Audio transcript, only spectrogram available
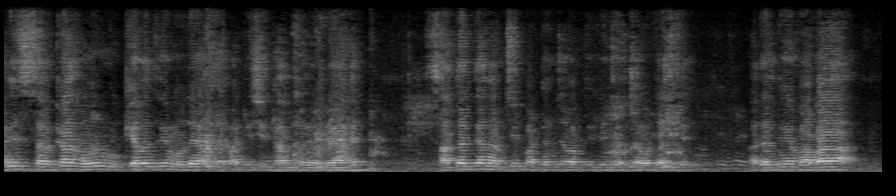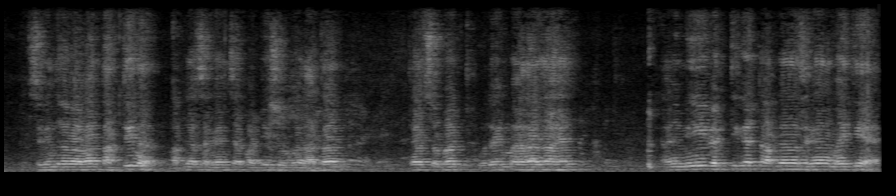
आणि सरकार म्हणून मुख्यमंत्री महोदय आपल्या पाठीशी ठामपणे उभे आहेत. सातत्यानं आमची पाटणच्या बाबतीतली चर्चा होत असते. आदरणीय बाबा शिवेंद्र बाबा ताकदीनं आपल्या सगळ्यांच्या पाठीशी उभं राहतात. त्यासोबत उदयन महाराज आहेत. आणि मी व्यक्तिगत आपल्याला सगळ्यांना माहिती आहे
